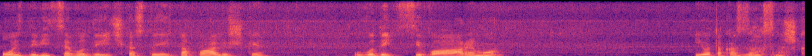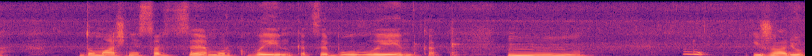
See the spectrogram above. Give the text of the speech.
Ось дивіться, водичка стоїть на палюшки. У водичці варимо. І отака засмажка. Домашнє сальце, морквинка, цибулинка. Ну, і жарю.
